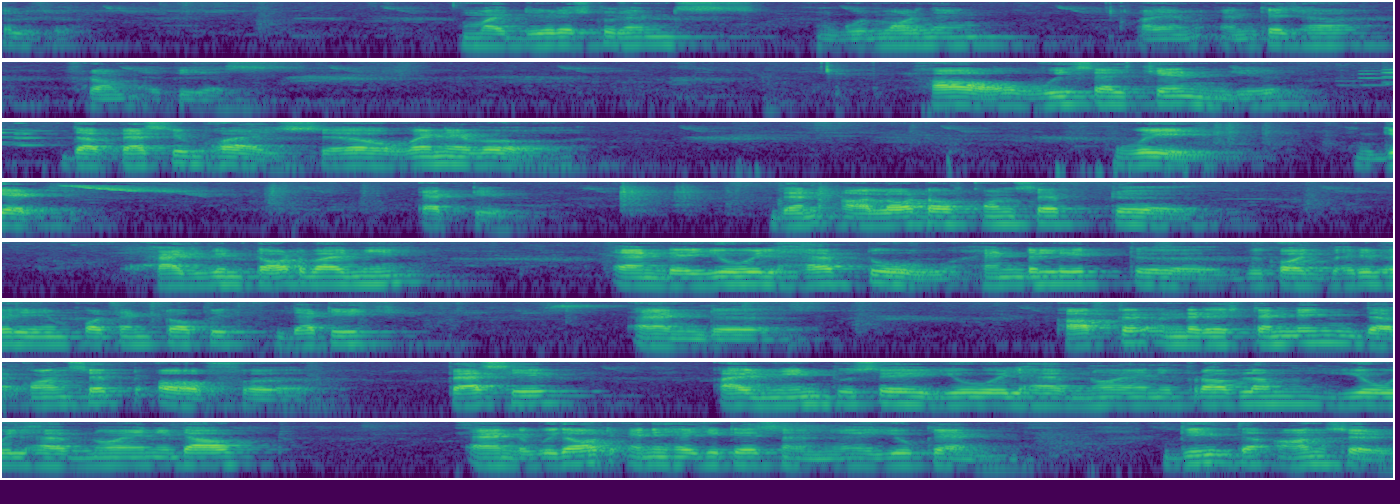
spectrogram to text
चलो sir My dear students, good morning. I am NK Jha from APS. How we shall change the passive voice uh, whenever we get active. Then a lot of concept uh, has been taught by me and you will have to handle it uh, because very very important topic that is and uh, after understanding the concept of uh, passive i mean to say you will have no any problem you will have no any doubt and without any hesitation you can give the answer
